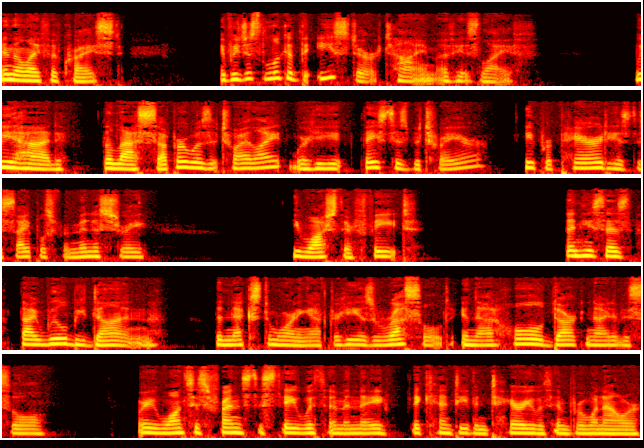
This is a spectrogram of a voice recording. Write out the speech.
in the life of Christ if we just look at the Easter time of his life, we had the Last Supper was at twilight, where he faced his betrayer. He prepared his disciples for ministry. He washed their feet. Then he says, Thy will be done the next morning after he has wrestled in that whole dark night of his soul, where he wants his friends to stay with him and they, they can't even tarry with him for one hour.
